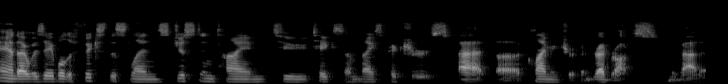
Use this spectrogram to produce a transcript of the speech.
And I was able to fix this lens just in time to take some nice pictures at a climbing trip in Red Rocks, Nevada.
